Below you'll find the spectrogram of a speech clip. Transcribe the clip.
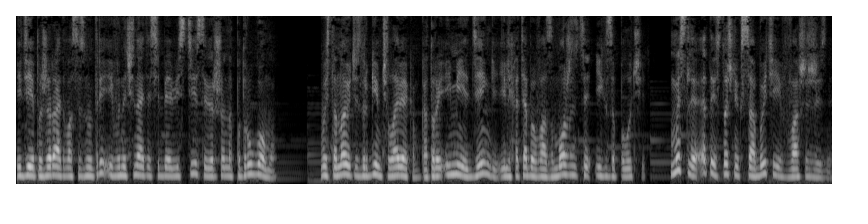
Идея пожирает вас изнутри, и вы начинаете себя вести совершенно по-другому. Вы становитесь другим человеком, который имеет деньги или хотя бы возможности их заполучить. Мысли – это источник событий в вашей жизни.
